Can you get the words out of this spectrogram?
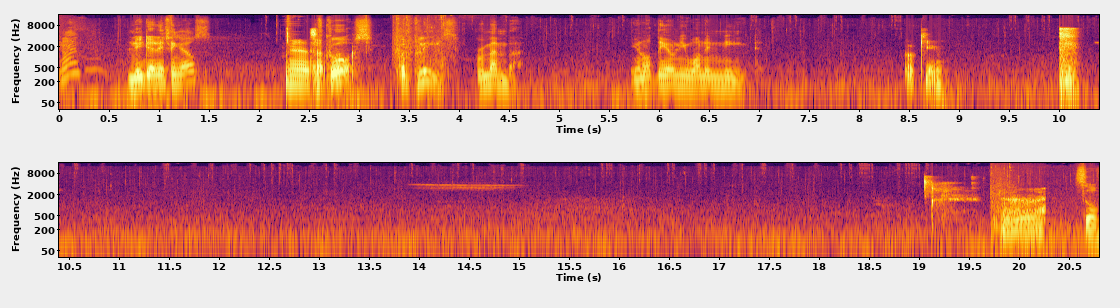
No? Need anything else? Yeah, of up- course. But please, remember, you're not the only one in need. Fuck you. Uh, So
